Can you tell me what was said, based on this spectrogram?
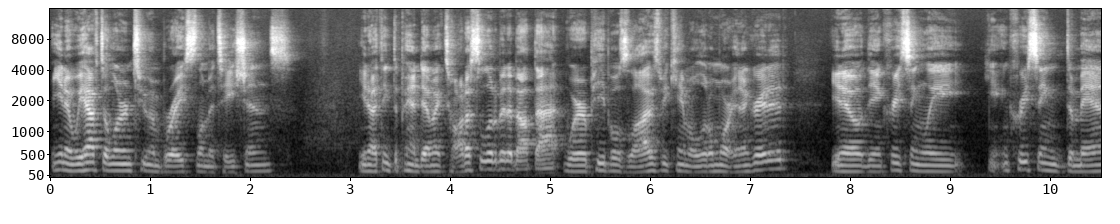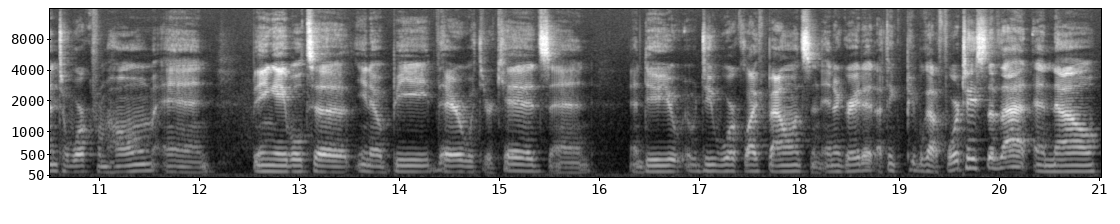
you know, we have to learn to embrace limitations. You know, I think the pandemic taught us a little bit about that, where people's lives became a little more integrated. You know, the increasingly increasing demand to work from home and being able to, you know, be there with your kids and and do you do work life balance and integrate it. I think people got a foretaste of that, and now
